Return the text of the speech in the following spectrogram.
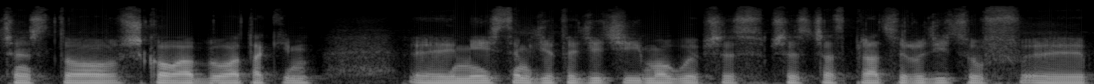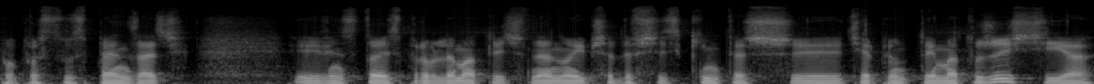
często szkoła była takim y, miejscem, gdzie te dzieci mogły przez, przez czas pracy rodziców y, po prostu spędzać. Y, Więc to jest problematyczne. No i przede wszystkim też y, cierpią tutaj maturzyści. Ja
